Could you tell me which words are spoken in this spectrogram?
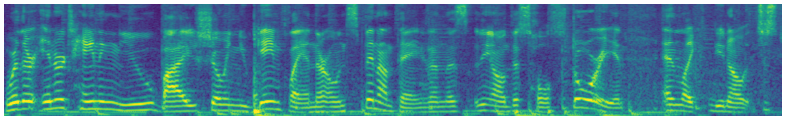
where they're entertaining you by showing you gameplay and their own spin on things and this you know this whole story and and like you know just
